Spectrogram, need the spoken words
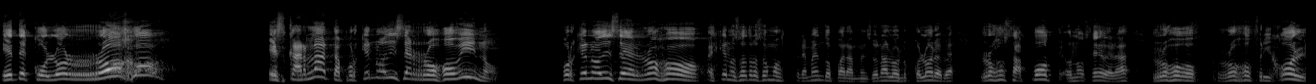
es de color rojo escarlata. ¿Por qué no dice rojo vino? ¿Por qué no dice rojo? Es que nosotros somos tremendos para mencionar los colores, ¿verdad? Rojo zapote, o no sé, ¿verdad? Rojo, rojo frijol,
